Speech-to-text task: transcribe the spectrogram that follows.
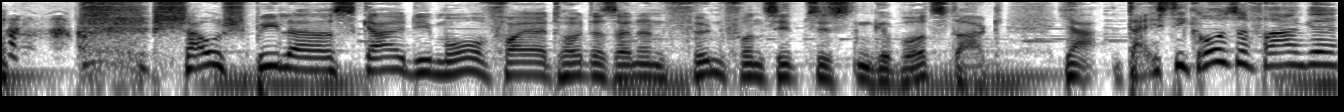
Schauspieler Sky Dumont feiert heute seinen 75. Geburtstag. Ja, da ist die große Frage,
